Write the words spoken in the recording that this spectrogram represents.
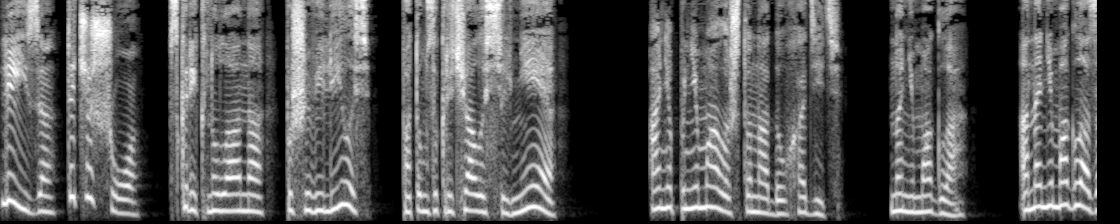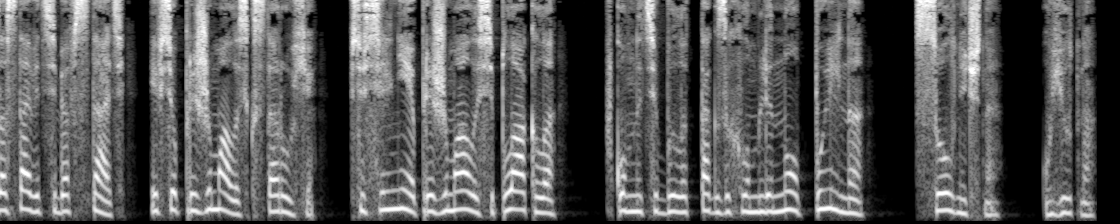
«Лиза, ты чешо?» — вскрикнула она, пошевелилась, потом закричала сильнее. Аня понимала, что надо уходить, но не могла. Она не могла заставить себя встать, и все прижималась к старухе, все сильнее прижималась и плакала. В комнате было так захламлено, пыльно, солнечно, уютно.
